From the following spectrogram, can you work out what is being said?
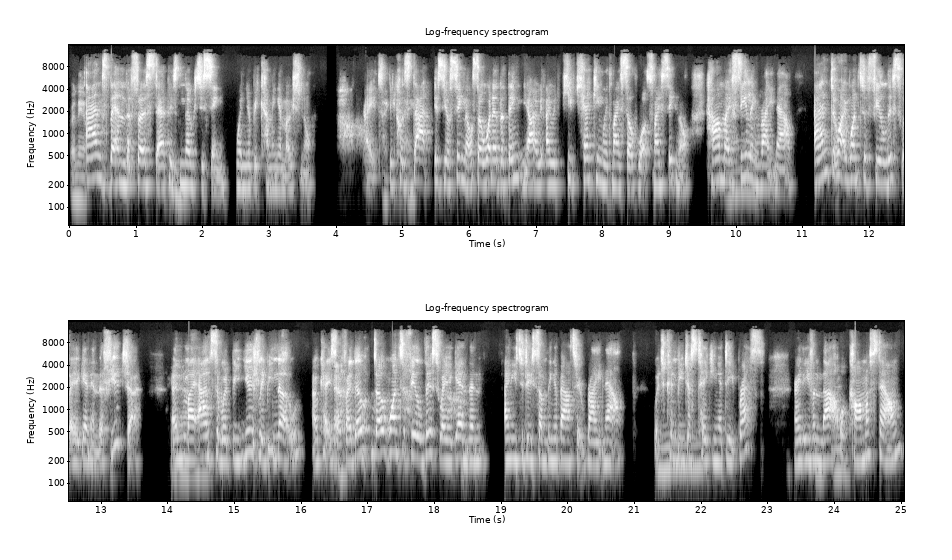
Brilliant. And then the first step is noticing when you're becoming emotional right okay. because that is your signal so one of the things yeah I, I, would keep checking with myself what's my signal how am i yeah. feeling right now and do i want to feel this way again in the future and yeah. my answer would be usually be no okay so yeah. if i don't don't want to feel this way again then i need to do something about it right now which mm. can be just mm. taking a deep breath right even that will calm us down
